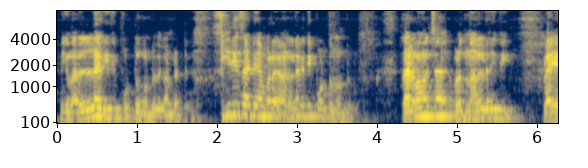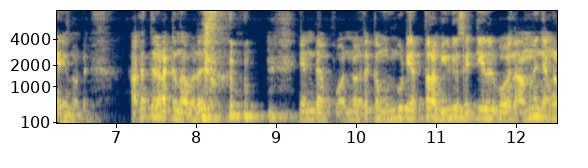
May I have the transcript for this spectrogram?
എനിക്ക് നല്ല രീതിയിൽ പൊട്ടുന്നുണ്ട് ഇത് കണ്ടിട്ട്. സീരിയസ് ആയിട്ട് ഞാൻ പറയാം നല്ല രീതിയിൽ പൊട്ടുന്നുണ്ട്. കാരണം എന്ന് വെച്ചാൽ ഇവിടെ നല്ല രീതി പ്ലേ ചെയ്യുന്നുണ്ട്. അകത്ത് കിടക്കുന്നവൾ എന്റെ പൊന്നോ ഇതൊക്കെ മുൻകൂട്ടി എത്ര വീഡിയോ സെറ്റ് ചെയ്തിട്ട് പോയെന്ന് അന്ന് ഞങ്ങൾ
